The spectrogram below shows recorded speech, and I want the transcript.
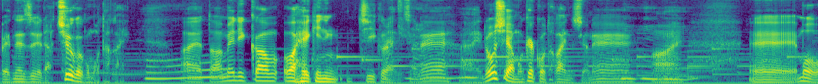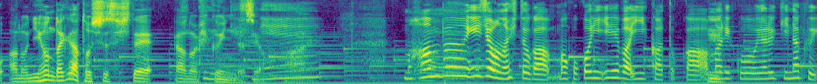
ーベネズエラ中国も高い。えっとアメリカは平均値くらいですよね、うんはい、ロシアも結構高いんですよね、うんうんうん。はい。えーもうあの日本だけが突出してあの低いんですよ。ね。はまあ、半分以上の人がもうここにいればいいかとか、あまりこうやる気なく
